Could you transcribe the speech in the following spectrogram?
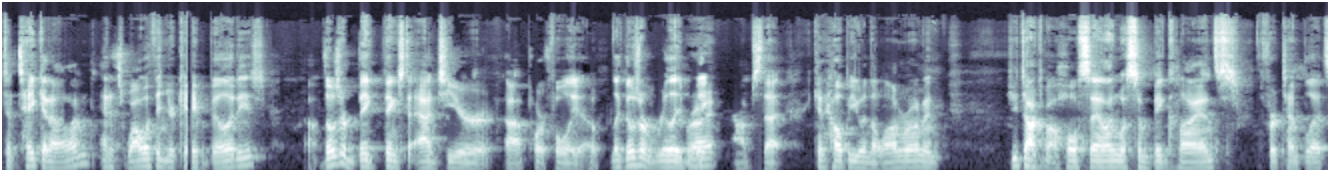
to take it on, and it's well within your capabilities. Uh, those are big things to add to your uh, portfolio. Like those are really big Right. jobs that can help you in the long run. And you talked about wholesaling with some big clients for templates.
